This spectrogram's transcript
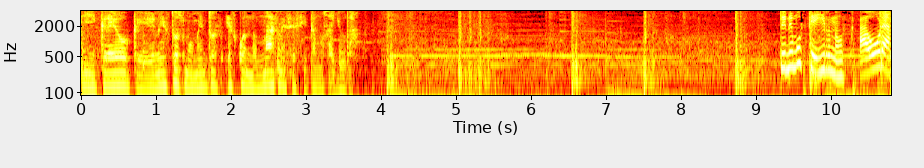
Y creo que en estos momentos es cuando más necesitamos ayuda. Tenemos que irnos, ahora.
